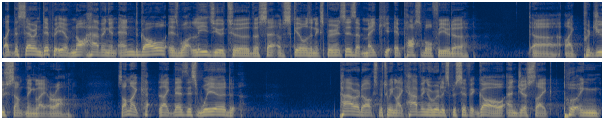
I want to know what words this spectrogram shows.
like the serendipity of not having an end goal is what leads you to the set of skills and experiences that make it possible for you to uh, like produce something later on. So I'm like, like there's this weird paradox between like having a really specific goal and just like putting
